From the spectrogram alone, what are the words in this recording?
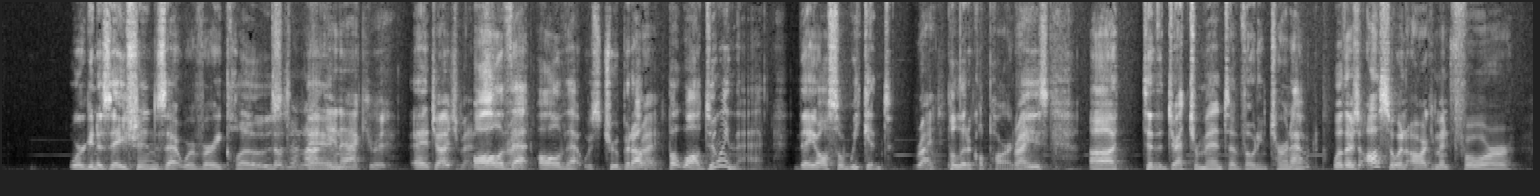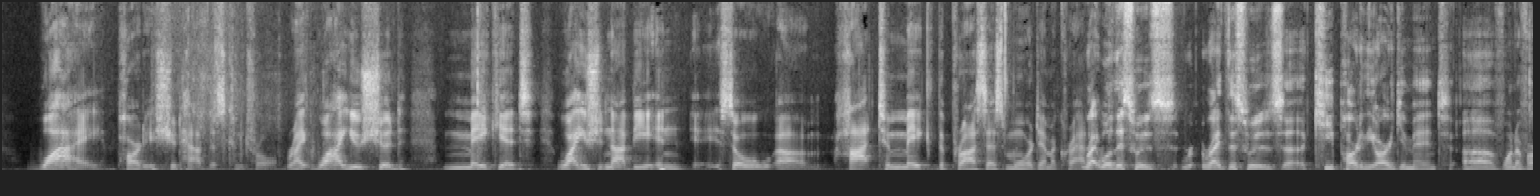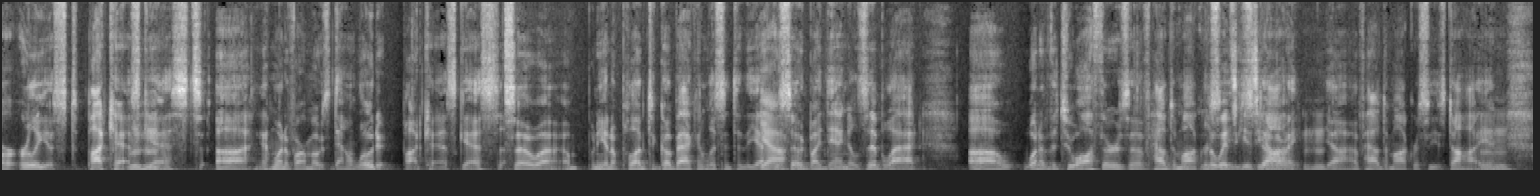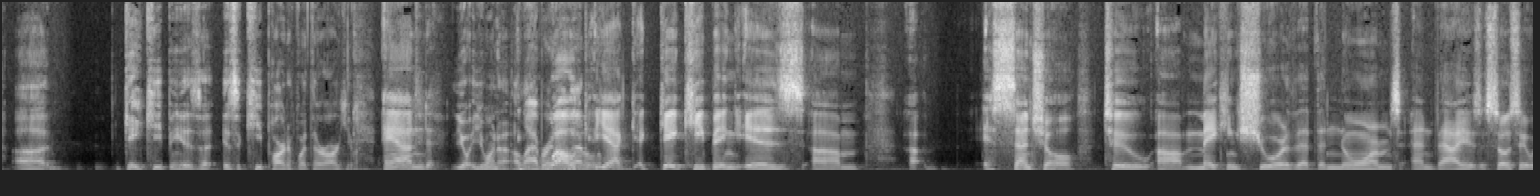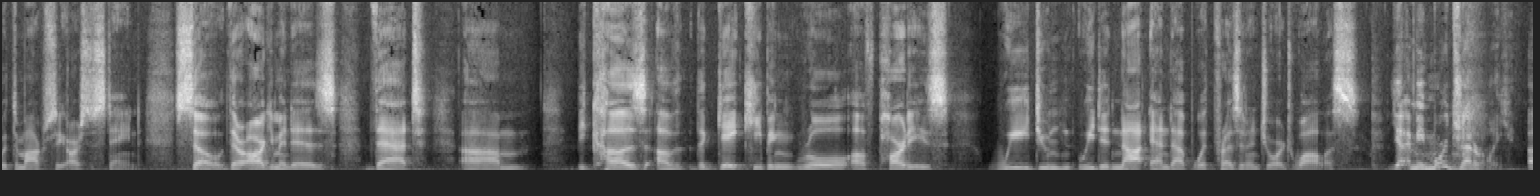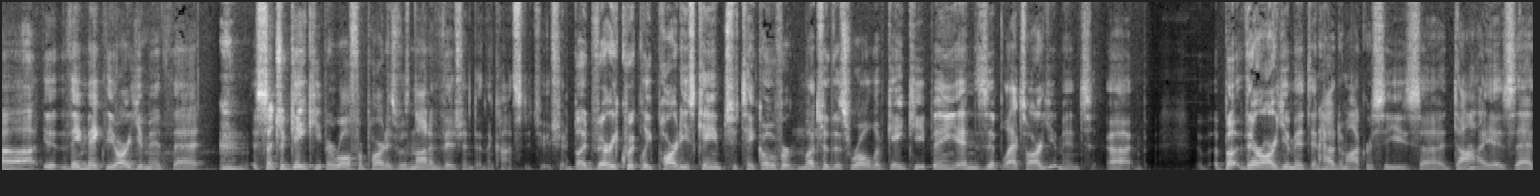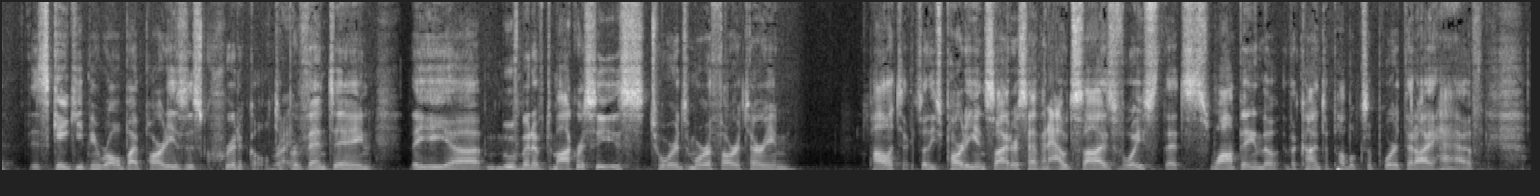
organizations that were very closed. Those are not and, inaccurate and judgments. All of right? that, all of that was true. But uh, right. but while doing that, they also weakened right. political parties right. uh, to the detriment of voting turnout. Well, there's also an argument for why parties should have this control, right? Why you should make it, why you should not be in so um, hot to make the process more democratic. Right. Well, this was right. This was a key part of the argument of one of our earliest podcast mm-hmm. guests uh, and one of our most downloaded podcast guests. So uh, I'm putting in a plug to go back and listen to the episode yeah. by Daniel Ziblatt uh, one of the two authors of How Democracies Die. Mm-hmm. Yeah, of How Democracies Die. Mm-hmm. And uh, gatekeeping is a is a key part of what they're arguing. And you, you want to elaborate well, on that? yeah, gatekeeping is. Um, uh, essential to uh, making sure that the norms and values associated with democracy are sustained. So their argument is that um, because of the gatekeeping role of parties, we do we did not end up with President George Wallace. Yeah, I mean more generally, uh, it, they make the argument that such a gatekeeping role for parties was not envisioned in the Constitution. But very quickly, parties came to take over mm-hmm. much of this role of gatekeeping, and Ziblatt's argument. Uh, but their argument in how democracies uh, die is that this gatekeeping role by parties is critical to right. preventing the uh, movement of democracies towards more authoritarian politics. So these party insiders have an outsized voice that's swamping the, the kinds of public support that I have.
